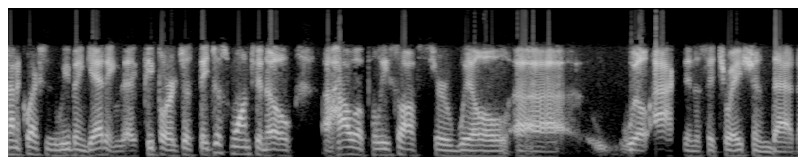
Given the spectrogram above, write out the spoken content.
kind of questions we've been getting. That people are just they just want to know uh, how a police officer will uh, will act in a situation that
